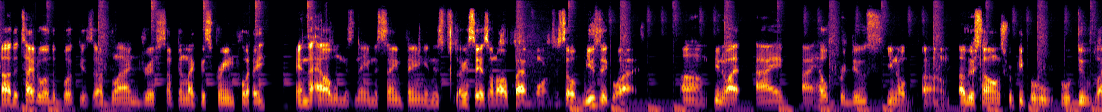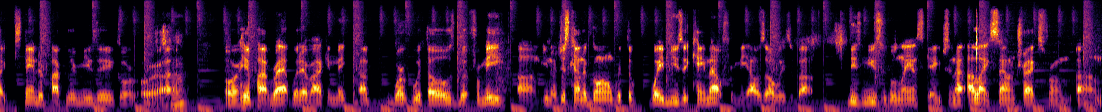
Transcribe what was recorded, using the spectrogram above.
uh, the title of the book is uh, "Blind Drift," something like the screenplay and the album is named the same thing and it's like i said it's on all platforms and so music wise um, you know I, I i help produce you know um, other songs for people who, who do like standard popular music or or uh, uh-huh. or hip hop rap whatever. I can make I work with those. But for me um, you know just kind of going with the way music came out for me i was always about these musical landscapes. And i, I like soundtracks from um,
